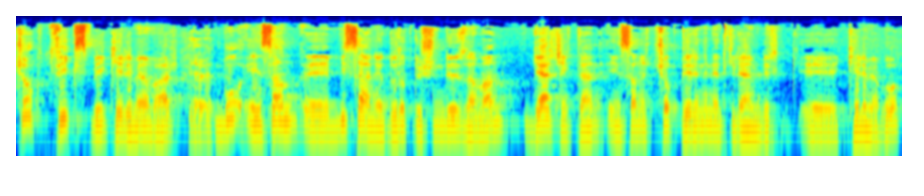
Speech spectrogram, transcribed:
Çok fix bir kelime var. Evet. Bu insan e, bir saniye durup düşündüğü zaman gerçekten insanı çok derinden etkileyen bir e, kelime bu.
